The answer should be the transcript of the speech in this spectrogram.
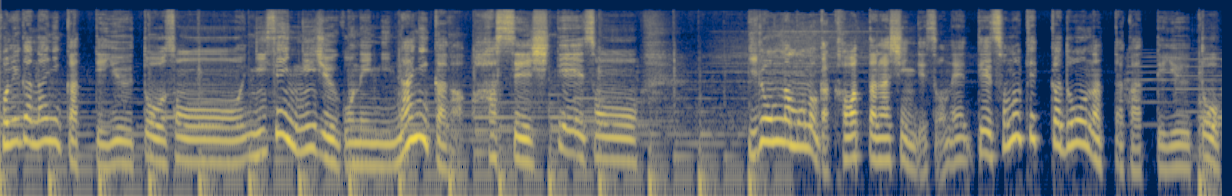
これが何かっていうと、その2025年に何かが発生して、そのいろんなものが変わったらしいんですよね。で、その結果どうなったかっていうと、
